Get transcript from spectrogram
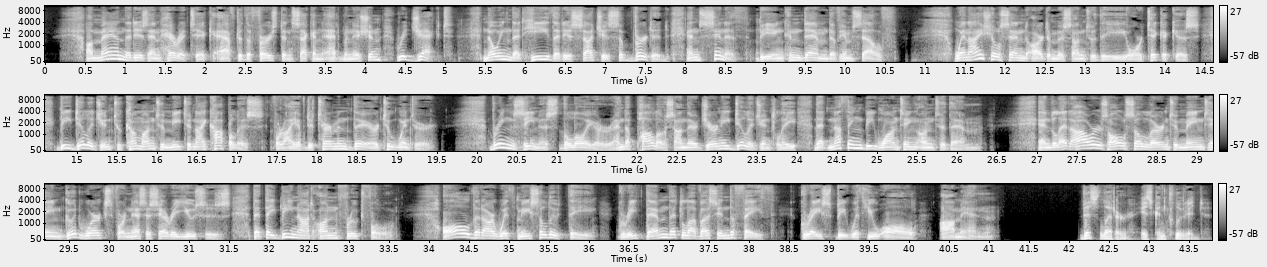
A man that is an heretic after the first and second admonition, reject, knowing that he that is such is subverted, and sinneth, being condemned of himself. When I shall send Artemas unto thee, or Tychicus, be diligent to come unto me to Nicopolis, for I have determined there to winter. Bring Zenas the lawyer, and Apollos on their journey diligently, that nothing be wanting unto them. And let ours also learn to maintain good works for necessary uses, that they be not unfruitful. All that are with me salute thee. Greet them that love us in the faith. Grace be with you all. Amen. This letter is concluded.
